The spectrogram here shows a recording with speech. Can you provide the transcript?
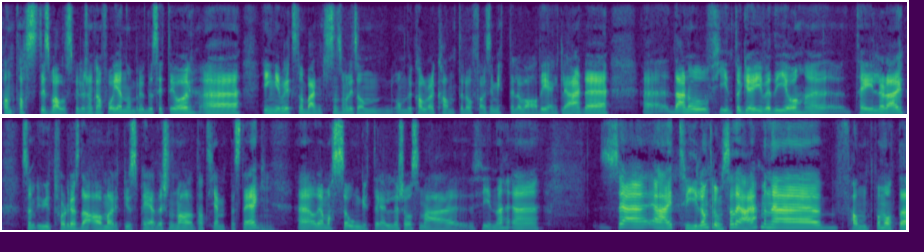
Fantastisk ballspiller som kan få gjennombruddet sitt i år. Eh, Ingebrigtsen og Berntsen som er litt sånn, om du kaller det kant eller offensiv midt, eller hva de egentlig er. Det, det er noe fint og gøy ved de òg. Taylor der, som utfordres da av Markus Pedersen, som har tatt kjempesteg. Eh, og de har masse unggutter ellers òg som er fine. Eh, så jeg, jeg er i tvil om Tromsø, det er jeg. Men jeg fant på en måte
